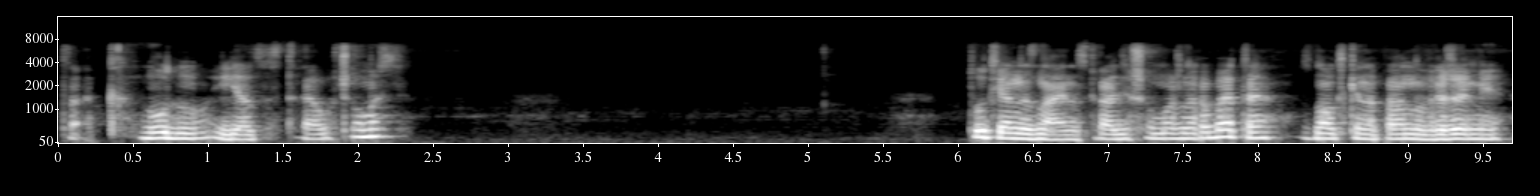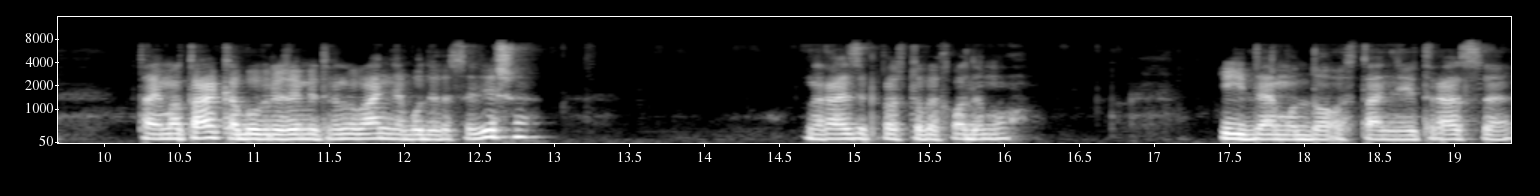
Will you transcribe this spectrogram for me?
Так, нудно, і я застряв в чомусь. Тут я не знаю насправді, що можна робити. Знов таки, напевно, в режимі Attack або в режимі тренування буде веселіше. Наразі просто виходимо і йдемо до останньої траси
